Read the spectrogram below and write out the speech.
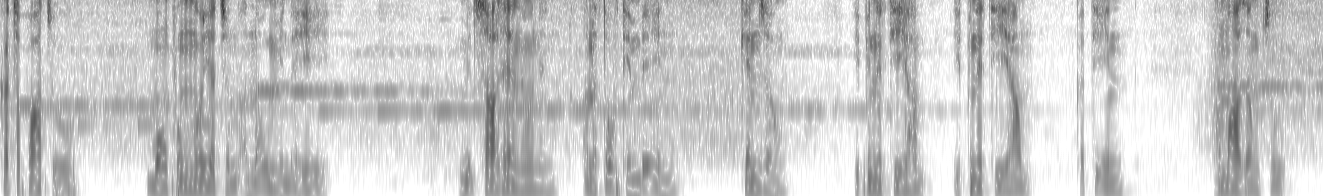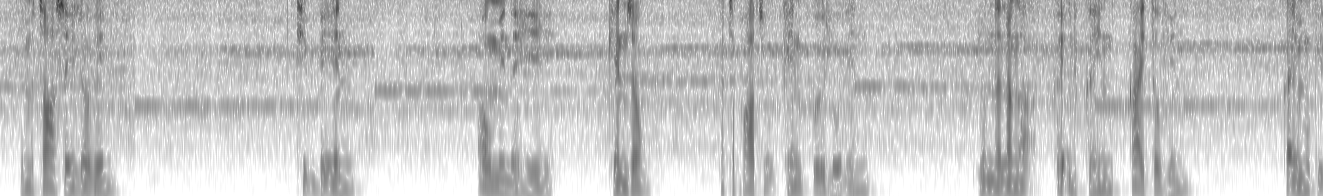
ka chu mongphung noi achun chun ana umin a mit sal hen hunin ana to tim be in ken jong ipina ti ham ipina ti ham kati in ama jong chu im cha sei lovin thi be in au min hi ken jong ka chapa chu khen pui lut in. Lum na langa kain kain kai to vin kai mu ki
